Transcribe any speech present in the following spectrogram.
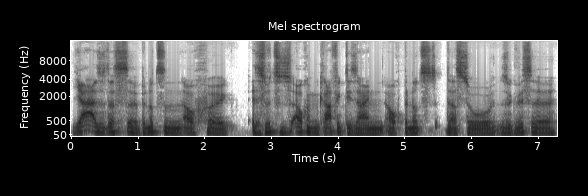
Ja, also das äh, benutzen auch, äh, es wird auch im Grafikdesign auch benutzt, dass du so gewisse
